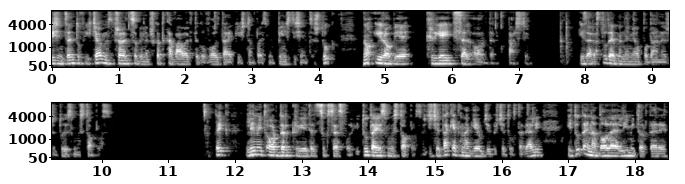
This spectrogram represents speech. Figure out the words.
10 centów i chciałbym sprzedać sobie na przykład kawałek tego volta, jakieś tam powiedzmy 5000 sztuk, no i robię create sell order, patrzcie. I zaraz tutaj będę miał podane, że tu jest mój stop loss. Pyk, limit order created successful. I tutaj jest mój stop loss. Widzicie, tak jak na giełdzie byście to ustawiali. I tutaj na dole limit ordery,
